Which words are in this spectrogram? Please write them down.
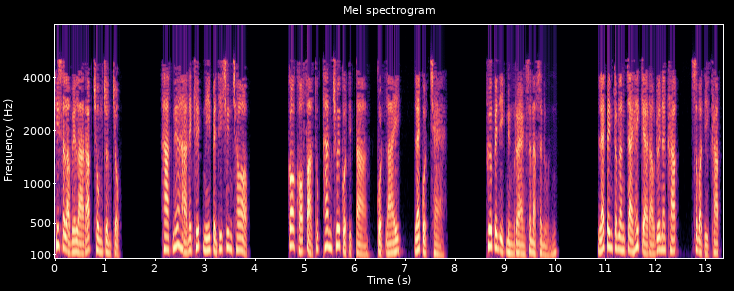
ที่สละเวลารับชมจนจบ หากเนื้อหาในคลิปนี้เป็นที่ชื่นชอบ ก็ขอฝากทุกท่านช่วยกดติดตาม กดไลค์ และกดแชร์ เพื่อเป็นอีกหนึ่งแรงสนับสนุน และเป็นกำลังใจให้แก่เราด้วยนะครับ สวัสดีครับ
